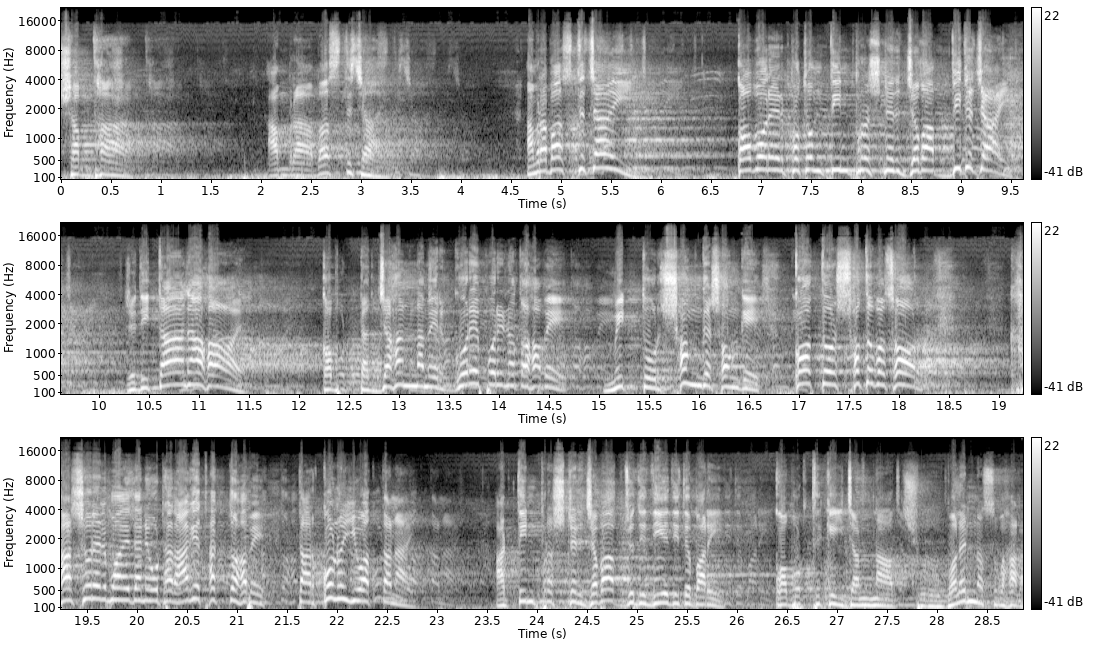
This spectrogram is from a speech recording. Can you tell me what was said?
সাবধান। আমরা বাঁচতে চাই। আমরা বাঁচতে চাই। কবরের প্রথম তিন প্রশ্নের জবাব দিতে চাই। যদি তা না হয়, কবরটা জাহান নামের গড়ে পরিণত হবে। মৃত্যুর সঙ্গে সঙ্গে কত শত বছর হাসরের ময়দানে ওঠার আগে থাকতে হবে, তার কোনো ইয়ত্তা নাই। আর তিন প্রশ্নের জবাব যদি দিয়ে দিতে পারি কবর থেকেই জান্নাত শুরু। বলেন না সুভান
